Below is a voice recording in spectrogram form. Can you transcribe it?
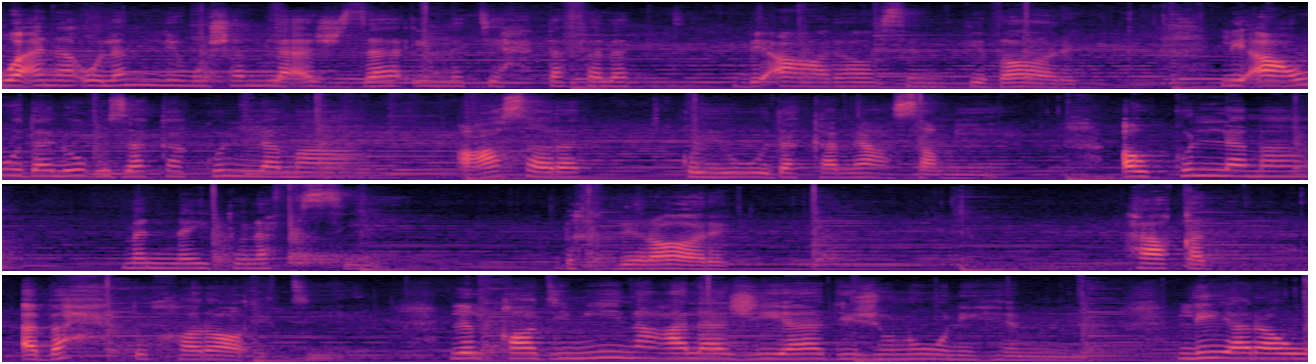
وأنا ألملم شمل أجزائي التي احتفلت بأعراس انتظارك. لأعود لغزك كلما عصرت قيودك معصمي أو كلما منيت نفسي باخضرارك ها قد أبحت خرائطي للقادمين على جياد جنونهم ليروا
